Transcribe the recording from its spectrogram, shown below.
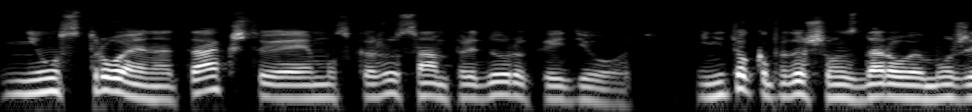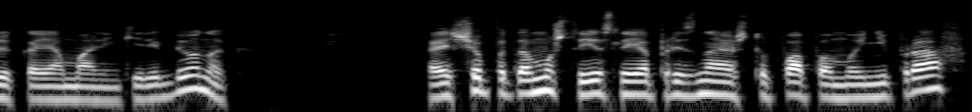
не устроено так, что я ему скажу сам придурок и идиот. И не только потому, что он здоровый мужик, а я маленький ребенок, а еще потому, что если я признаю, что папа мой не прав,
